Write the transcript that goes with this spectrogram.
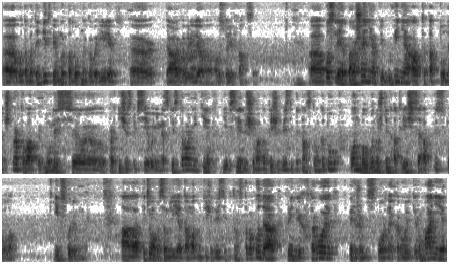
Э, вот об этой битве мы подробно говорили, когда говорили об истории Франции. А, после поражения при Бувине от Аттона IV отвернулись э, практически все его немецкие сторонники, и в следующем 1215 году он был вынужден отречься от престола и вскоре умер. А таким образом, летом 1215 года Фридрих II, теперь же бесспорный король Германии,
